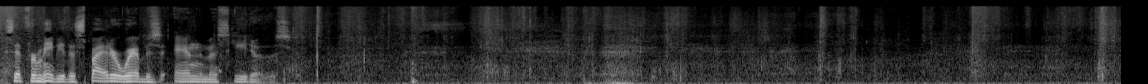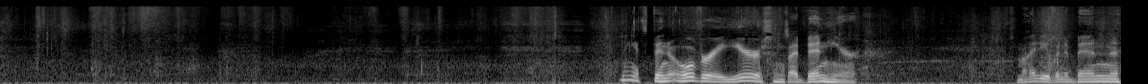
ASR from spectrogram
Except for maybe the spider webs and the mosquitoes. Think it's been over a year since I've been here. Might even have been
